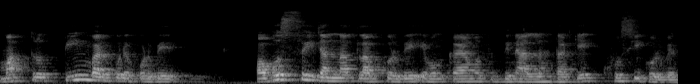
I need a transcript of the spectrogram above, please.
মাত্র তিনবার করে পড়বে, অবশ্যই জান্নাত লাভ করবে এবং কায়ামতের দিনে আল্লাহ তাকে খুশি করবেন।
